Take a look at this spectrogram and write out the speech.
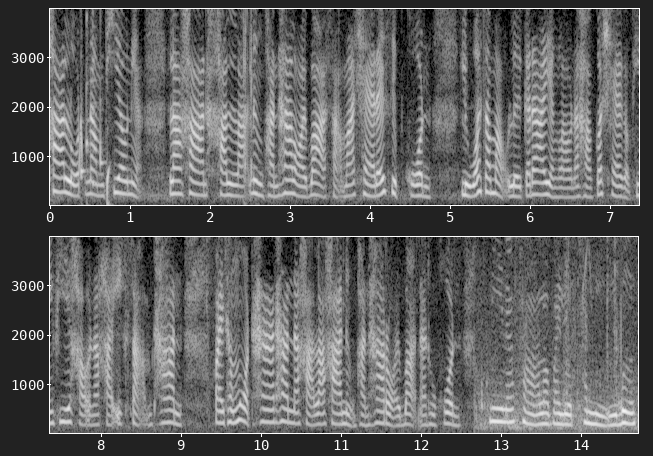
ค่ารถนำเที่ยวเนี่ยราคาคันละ 1,500 บาท สามารถแชร์ได้ 10 คน หรือว่าจะเหมาเลยก็ได้อย่างเรานะคะ ก็แชร์กับพี่ๆเขานะคะ อีก 3 ท่าน ไปทั้งหมด 5 ท่านนะคะ ราคา 1,500 บาทนะทุกคน นี่นะคะเราไปรถคันนี้เบอร์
